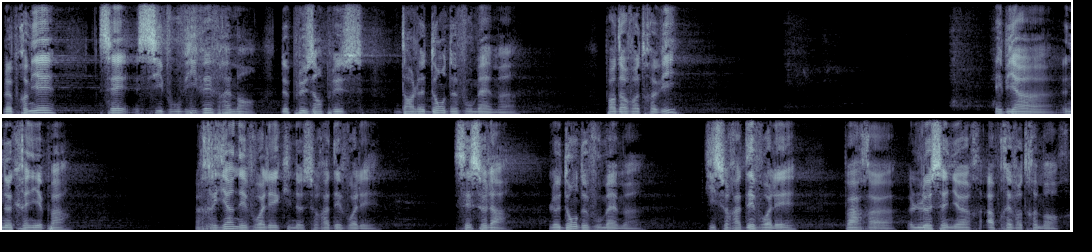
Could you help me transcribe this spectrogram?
Le premier, c'est si vous vivez vraiment de plus en plus dans le don de vous-même hein, pendant votre vie, eh bien, ne craignez pas. Rien n'est voilé qui ne sera dévoilé. C'est cela, le don de vous-même, qui sera dévoilé par euh, le Seigneur après votre mort.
